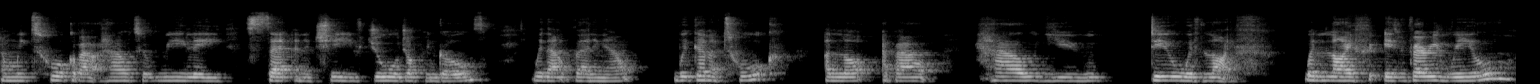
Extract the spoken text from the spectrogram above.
and we talk about how to really set and achieve jaw dropping goals without burning out, we're going to talk a lot about how you deal with life when life is very real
